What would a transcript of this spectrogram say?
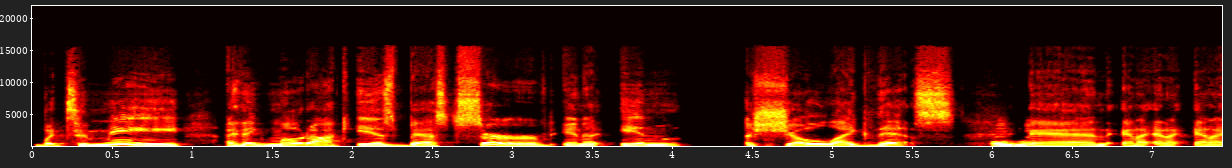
but to me, I think MODOK is best served in a in a show like this. Mm-hmm. And and I and I and I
